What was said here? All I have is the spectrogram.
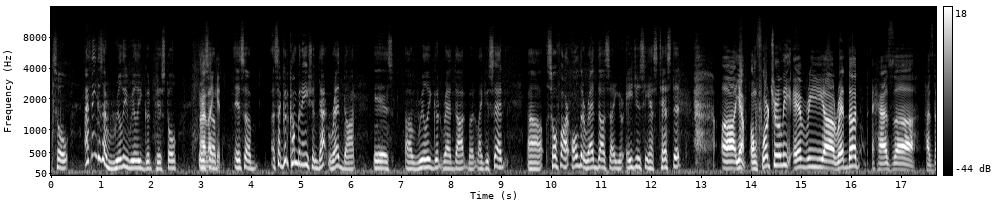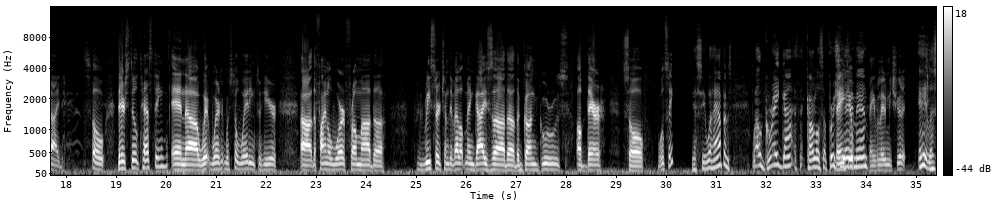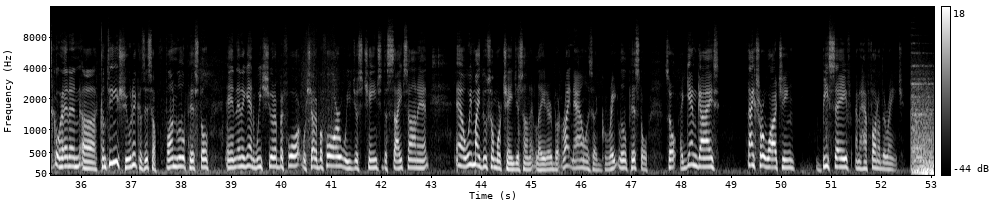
So I think it's a really, really good pistol. I It's like a, it. It's a it's a good combination. That red dot is a really good red dot, but like you said, uh, so far all the red dots that your agency has tested, Uh, yeah. Unfortunately, every uh, red dot has uh, has died. So they're still testing, and uh, we're, we're, we're still waiting to hear uh, the final word from uh, the research and development guys, uh, the the gun gurus up there. So we'll see. you see what happens. Well, great guy, Carlos. Appreciate Thank you, it, man. Thank you for letting me shoot it. Hey, let's go ahead and uh, continue shooting because it's a fun little pistol. And then again, we shot it before. We shot it before. We just changed the sights on it. Yeah, we might do some more changes on it later, but right now it's a great little pistol. So again, guys, thanks for watching. Be safe and have fun on the range.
